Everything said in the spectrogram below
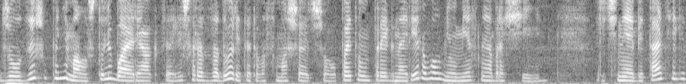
Джоу Цзышу понимал, что любая реакция лишь раззадорит этого сумасшедшего, поэтому проигнорировал неуместное обращение. Речные обитатели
